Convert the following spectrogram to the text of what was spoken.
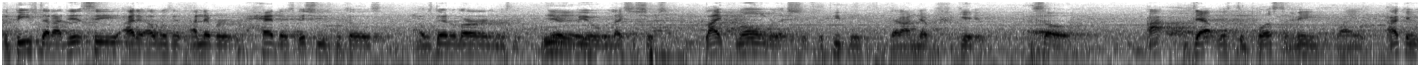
the beef that I did see. I, didn't, I wasn't. I never had those issues because I was there to learn. Was there to build relationships, lifelong relationships with people that I never forget. So I, that was the plus to me. Like I can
